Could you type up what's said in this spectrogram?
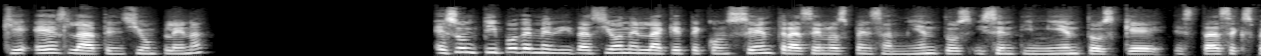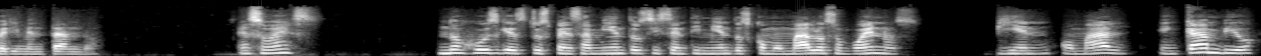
¿qué es la atención plena? Es un tipo de meditación en la que te concentras en los pensamientos y sentimientos que estás experimentando. Eso es. No juzgues tus pensamientos y sentimientos como malos o buenos, bien o mal. En cambio,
